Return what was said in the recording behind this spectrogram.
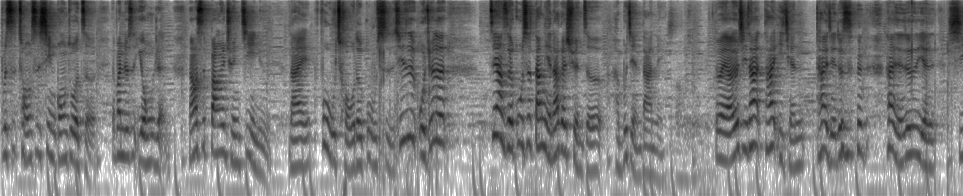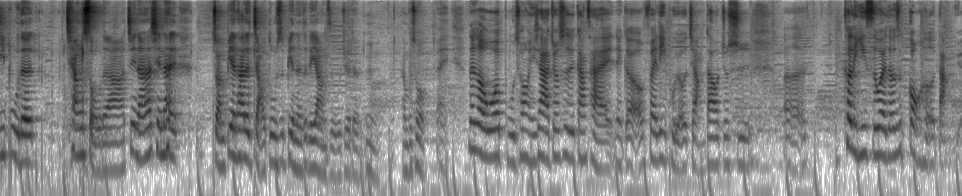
不是从事性工作者，要不然就是佣人，然后是帮一群妓女来复仇的故事。其实我觉得这样子的故事，当年那个选择很不简单呢。对啊，尤其他他以前他以前就是 他以前就是演西部的枪手的啊，竟然他现在转变他的角度是变成这个样子，我觉得嗯很不错。对，那个我补充一下，就是刚才那个菲利普有讲到，就是呃克林伊斯威特是共和党员，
